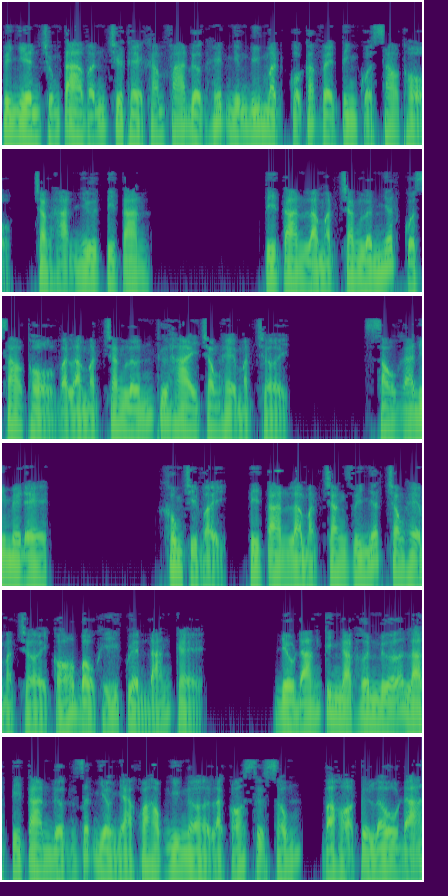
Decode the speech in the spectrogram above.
tuy nhiên chúng ta vẫn chưa thể khám phá được hết những bí mật của các vệ tinh của sao thổ, chẳng hạn như Titan. Titan là mặt trăng lớn nhất của sao thổ và là mặt trăng lớn thứ hai trong hệ mặt trời. Sau Ganymede. Không chỉ vậy, Titan là mặt trăng duy nhất trong hệ mặt trời có bầu khí quyển đáng kể. Điều đáng kinh ngạc hơn nữa là Titan được rất nhiều nhà khoa học nghi ngờ là có sự sống, và họ từ lâu đã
